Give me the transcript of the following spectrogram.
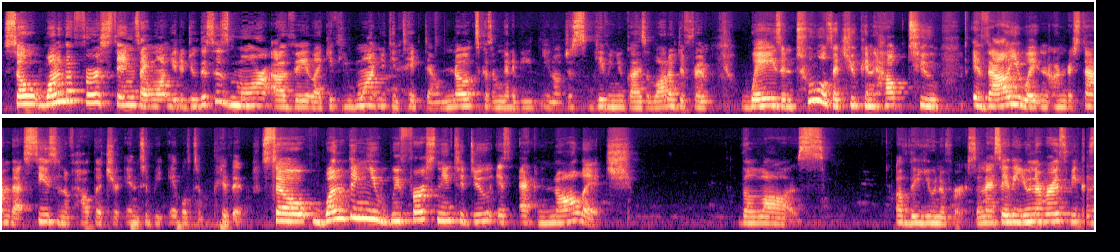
So one of the first things i want you to do this is more of a like if you want you can take down notes because i'm going to be you know just giving you guys a lot of different ways and tools that you can help to evaluate and understand that season of health that you're in to be able to pivot. So one thing you we first need to do is acknowledge the laws of the universe. And I say the universe because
